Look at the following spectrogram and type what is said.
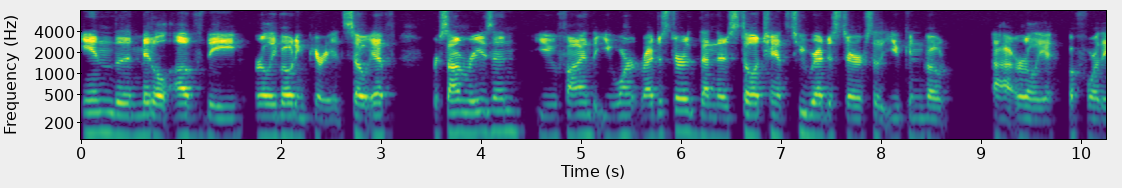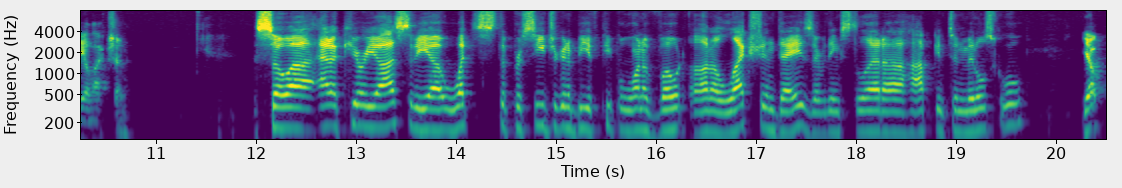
in the middle of the early voting period. So if for some reason you find that you weren't registered then there's still a chance to register so that you can vote uh, early before the election So, uh, out of curiosity, uh, what's the procedure going to be if people want to vote on election day? Is everything still at uh, Hopkinton Middle School? Yep.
